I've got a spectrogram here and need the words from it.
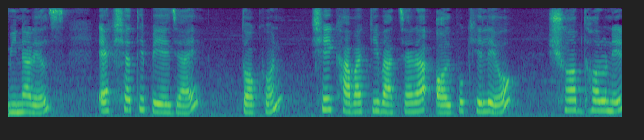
মিনারেলস একসাথে পেয়ে যায়, তখন সেই খাবারটি বাচ্চারা অল্প খেলেও সব ধরনের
